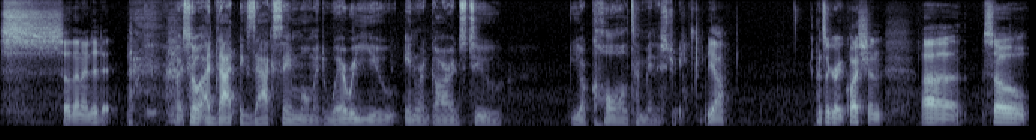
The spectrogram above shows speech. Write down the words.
So then I did it. right, so at that exact same moment, where were you in regards to your call to ministry? Yeah. That's a great question. Uh, so,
